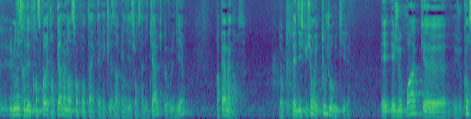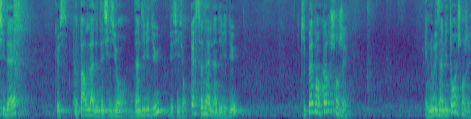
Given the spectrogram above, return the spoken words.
Le ministre des Transports est en permanence en contact avec les organisations syndicales, je peux vous le dire, en permanence. Donc la discussion est toujours utile. Et, je crois que, je considère qu'on parle là de décisions d'individus, décisions personnelles d'individus, qui peuvent encore changer. Et nous les invitons à changer,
